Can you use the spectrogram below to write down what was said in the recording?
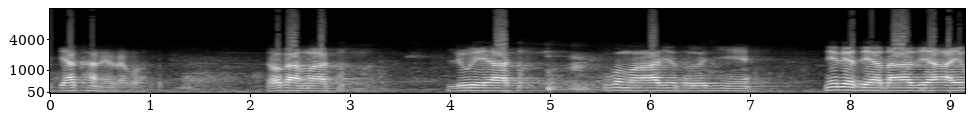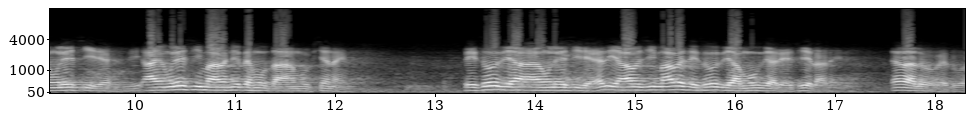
အကြားခံတဲ့သဘောလောကမှာလူတွေဟာဥပမာအားဖြင့်ဆိုလို့ရှိရင်နှိမ့်သက်စရာသားစရာအာယုံလေးရှိတယ်ဒီအာယုံလေးရှိမှပဲနှိမ့်သက်မှုသာမှုဖြစ်နိုင်တယ် စိတ်ဆိုးစရာအာယုံလေးရှိတယ်အဲ့ဒီအာယုံရှိမှပဲစိတ်ဆိုးစရာမုန်းစရာတွေဖြစ်လာနိုင်တယ်အဲ့ဒါလိုပဲသူက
